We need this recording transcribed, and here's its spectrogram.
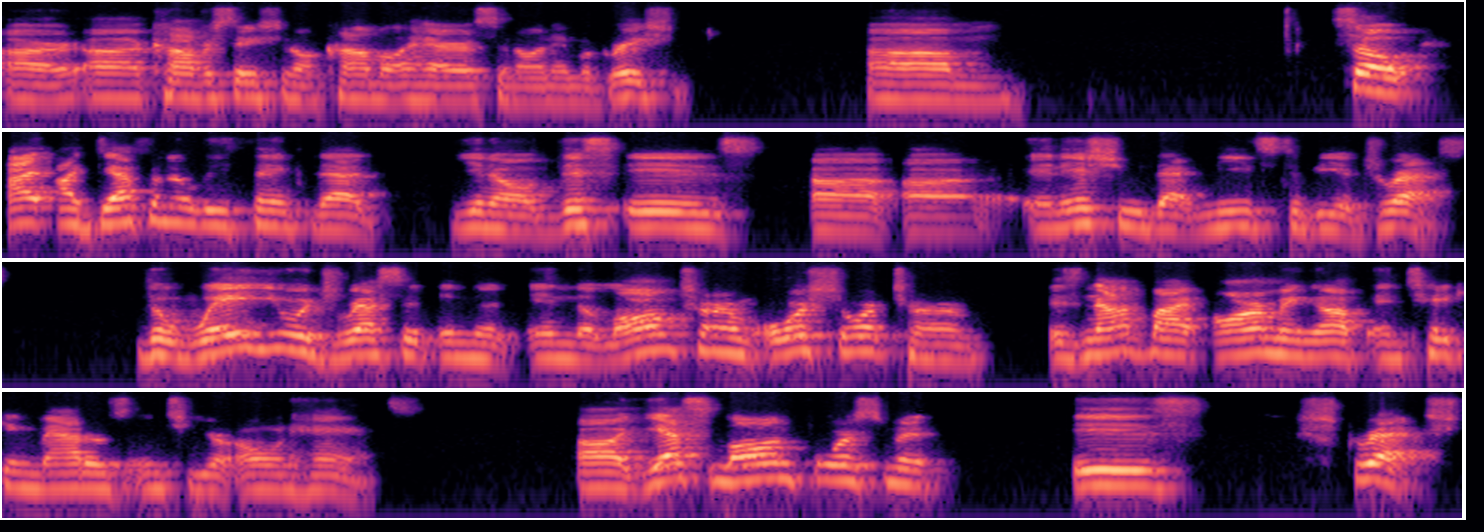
our uh, conversation on Kamala Harris and on immigration. Um, so I, I definitely think that, you know, this is uh, uh, an issue that needs to be addressed the way you address it in the in the long term or short term is not by arming up and taking matters into your own hands. Uh, yes, law enforcement is stretched,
